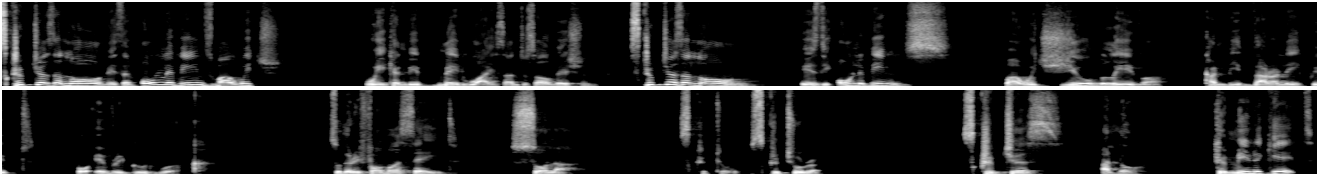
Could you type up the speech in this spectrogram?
Scriptures alone is the only means by which we can be made wise unto salvation. Scriptures alone is the only means by which you, believer, can be thoroughly equipped for every good work. So the Reformer said, sola scriptura. Scriptures alone communicate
